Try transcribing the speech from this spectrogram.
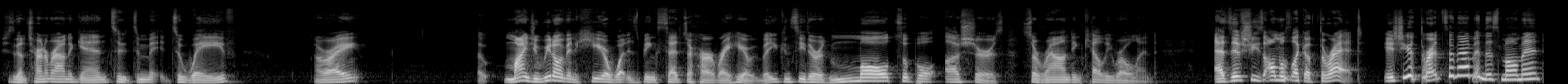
She's gonna turn around again to to to wave. All right. Uh, mind you, we don't even hear what is being said to her right here, but you can see there is multiple ushers surrounding Kelly Rowland, as if she's almost like a threat. Is she a threat to them in this moment?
